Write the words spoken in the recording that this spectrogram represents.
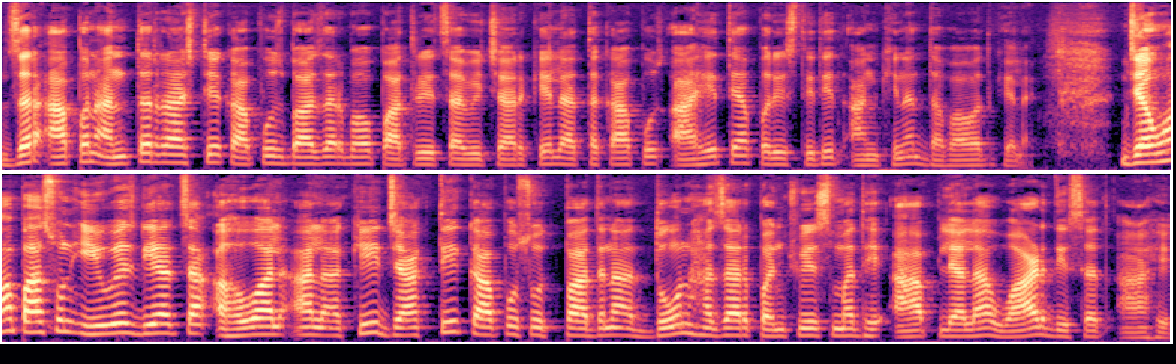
जर आपण आंतरराष्ट्रीय कापूस बाजारभाव पातळीचा विचार केला तर कापूस आहे त्या परिस्थितीत आणखीनच दबावात गेलाय. जेव्हापासून यू एस डी आरचा अहवाल आला की जागतिक कापूस उत्पादनात दोन हजार पंचवीसमध्ये आपल्याला वाढ दिसत आहे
